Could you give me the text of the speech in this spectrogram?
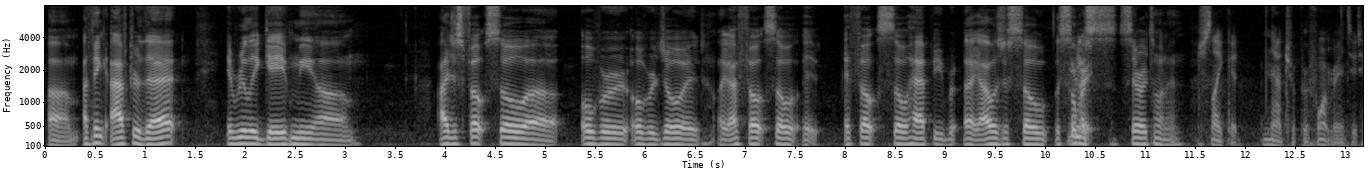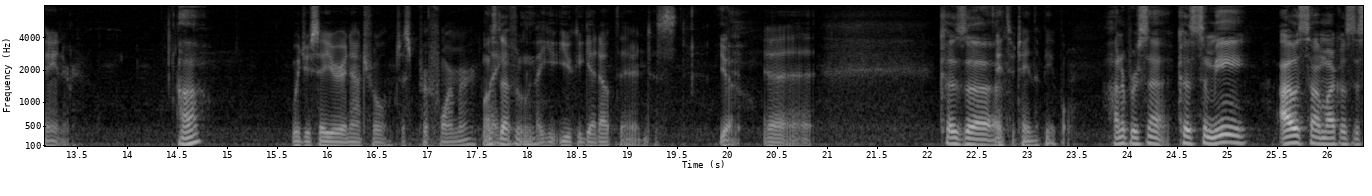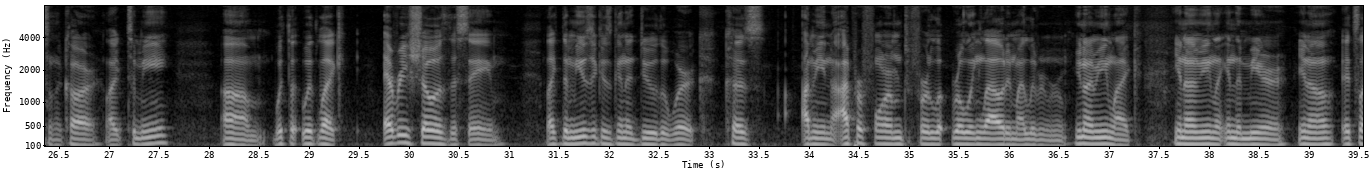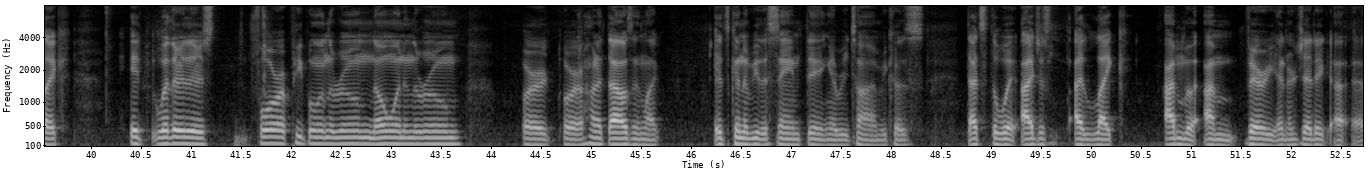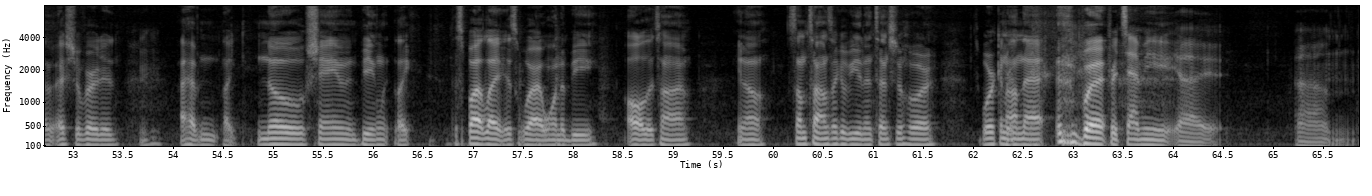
um I think after that it really gave me um I just felt so uh over overjoyed like I felt so it, it felt so happy like I was just so so You're much serotonin Just like a natural performer, entertainer. huh Would you say you're a natural just performer? Most like, definitely. Like you, you could get up there and just yeah uh, cuz uh entertain the people. Hundred percent. Cause to me, I was telling Marcos this in the car. Like to me, um, with the, with like every show is the same. Like the music is gonna do the work. Cause I mean, I performed for L- Rolling Loud in my living room. You know what I mean? Like, you know what I mean? Like in the mirror. You know, it's like, it whether there's four people in the room, no one in the room, or or a hundred thousand. Like, it's gonna be the same thing every time because that's the way I just I like. I'm I'm very energetic, I, am extroverted. Mhm. I have like no shame in being like the spotlight is where I want to be all the time. You know, sometimes I could be an attention whore, working on that, but For Tammy, uh, um,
